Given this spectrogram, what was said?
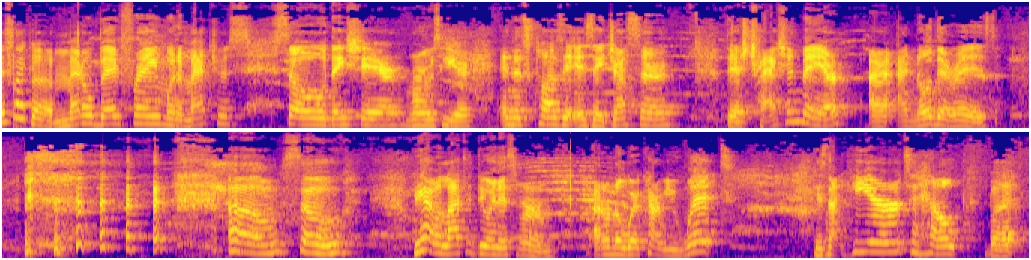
it's like a metal bed frame with a mattress. So they share rooms here. And this closet is a dresser. There's trash in there. I, I know there is. um, so we have a lot to do in this room. I don't know where Kyrie went. He's not here to help, but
